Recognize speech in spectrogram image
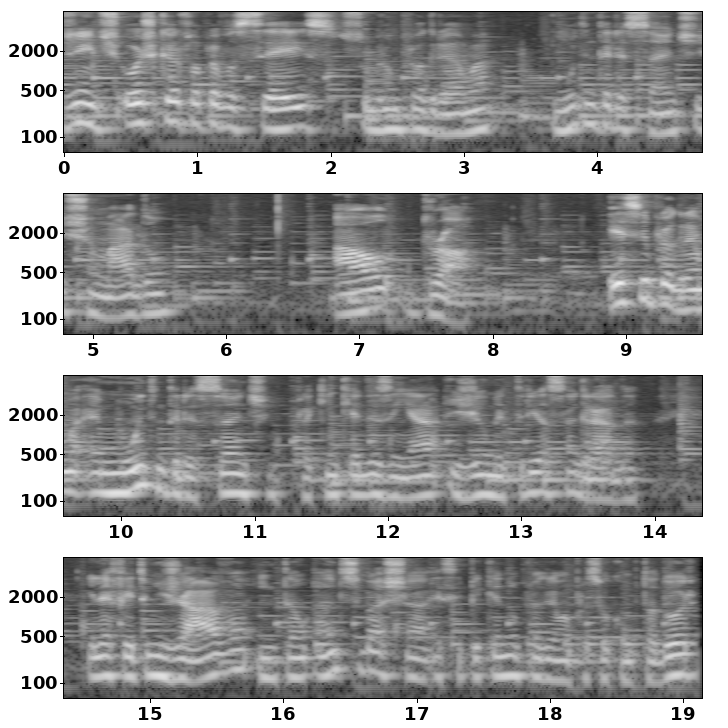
Gente, hoje eu quero falar para vocês sobre um programa muito interessante chamado AllDraw. Esse programa é muito interessante para quem quer desenhar geometria sagrada. Ele é feito em Java, então antes de baixar esse pequeno programa para o seu computador,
